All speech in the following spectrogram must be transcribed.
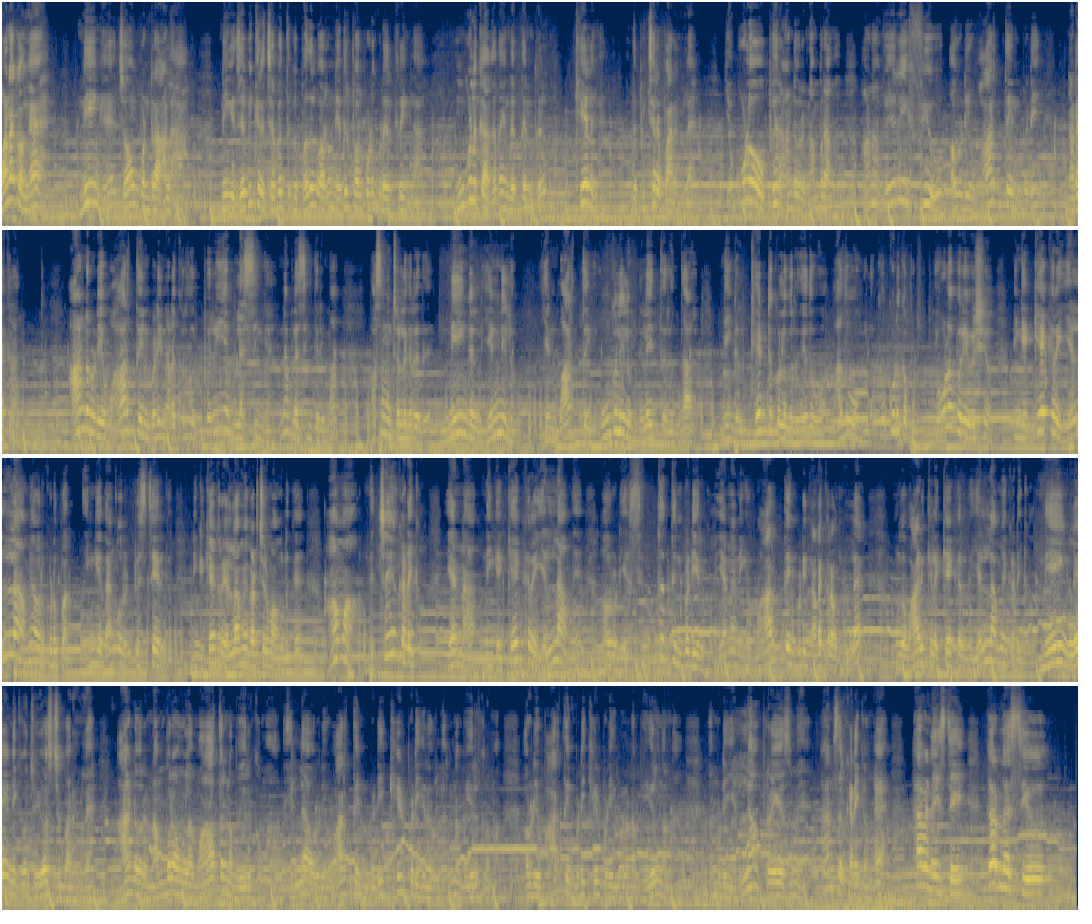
வணக்கங்க. நீங்கள் ஜெபம் பண்ணுற ஆளா? நீங்கள் ஜெபிக்கிற ஜெபத்துக்கு பதில் வரணும்னு எதிர்பார்ப்போட கூட இருக்கிறீங்களா? உங்களுக்காக தான் இந்த தென்றல். கேளுங்க. இந்த பிக்சரை பாருங்களேன். எவ்வளோ பேர் ஆண்டவரை நம்புகிறாங்க ஆனால் வெரி ஃபியூ அவருடைய வார்த்தையின்படி நடக்கிறாங்க. ஆண்டவருடைய வார்த்தையின்படி நடக்கிறது ஒரு பெரிய பிளெஸ்ஸிங்க என்ன பிளெஸ்ஸிங் தெரியுமா? வசனம் சொல்லுகிறது நீங்கள் என்னிலும் என் வார்த்தை உங்களிலும் நிலைத்திருந்தால் நீங்கள் கேட்டுக்கொள்ளுகிறது எதுவோ அது உங்களுக்கு கொடுக்கப்படும். எவ்வளோ பெரிய விஷயம்? நீங்கள் கேட்குற எல்லாமே அவர் கொடுப்பார். இங்கே தாங்க ஒரு ட்விஸ்டே இருக்குது நீங்கள் கேட்குற எல்லாமே கிடச்சிருமா உங்களுக்கு? ஆமாம் நிச்சயம் கிடைக்கும். ஏன்னா நீங்கள் கேட்குற எல்லாமே அவருடைய சித்தத்தின்படி இருக்கும். ஏன்னா நீங்கள் வார்த்தையின்படி நடக்கிறவங்கள உங்கள் வாழ்க்கையில் கேட்குறது எல்லாமே கிடைக்கும். நீங்களே இன்றைக்கி கொஞ்சம் யோசிச்சு பாருங்களேன். ஆண்டவரை நம்புகிறவங்கள மாத்திரம் நம்ம இருக்கோமா? இல்லை அவருடைய வார்த்தையின்படி கீழ்ப்படுகிறவர்களாக நம்ம இருக்கிறோமா? அவருடைய வார்த்தையின்படி கீழ்ப்படுகிறவர்கள நம்ம இருந்தோம்னா நம்முடைய எல்லா ப்ரேயர்ஸுமே ஆன்சர் கிடைக்குங்க. Have a nice day God bless you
